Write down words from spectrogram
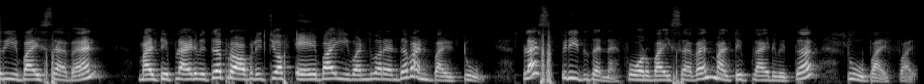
three by seven multiplied with probability of A by E one എന്ന് പറയുന്നത് വൺ ബൈ ടു പ്ലസ് പിന്നെ ഇത് തന്നെ four by seven multiplied with two by five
